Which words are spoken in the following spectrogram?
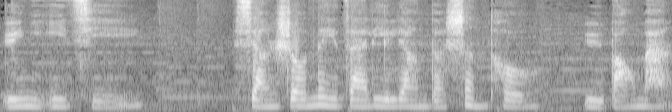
与你一起享受内在力量的渗透与饱满。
